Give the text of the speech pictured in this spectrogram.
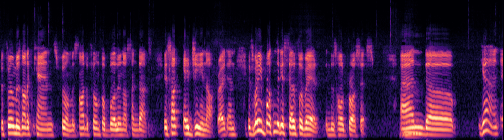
the film is not a Cannes film. It's not a film for Berlin or Sundance. It's not edgy enough, right? And it's very important that you're self-aware in this whole process. And uh, yeah, and uh,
